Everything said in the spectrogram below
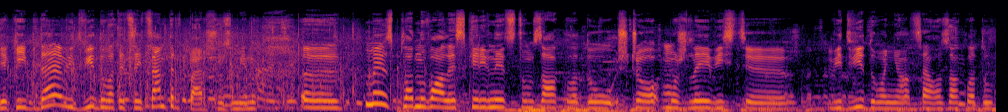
який буде відвідувати цей центр в першу зміну. Е, Ми спланували з керівництвом закладу, що можливість е, відвідування цього закладу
